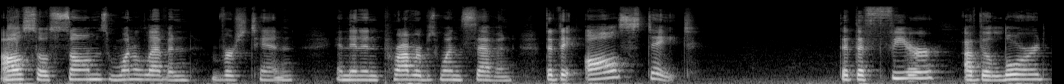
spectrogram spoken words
also Psalms 111, verse 10, and then in Proverbs 1 7, that they all state that the fear of the Lord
